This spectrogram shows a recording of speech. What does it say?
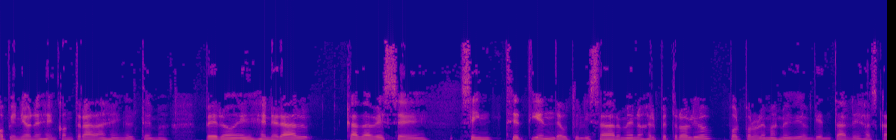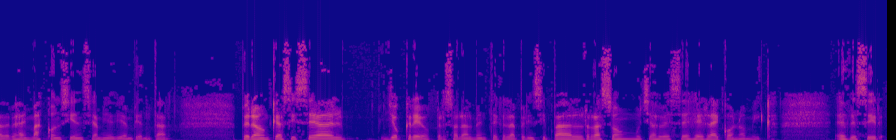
opiniones encontradas en el tema, pero en general cada vez se, se, tiende a utilizar menos el petróleo por problemas medioambientales, cada vez hay más conciencia medioambiental, pero aunque así sea, el, yo creo personalmente que la principal razón muchas veces es la económica, es decir,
